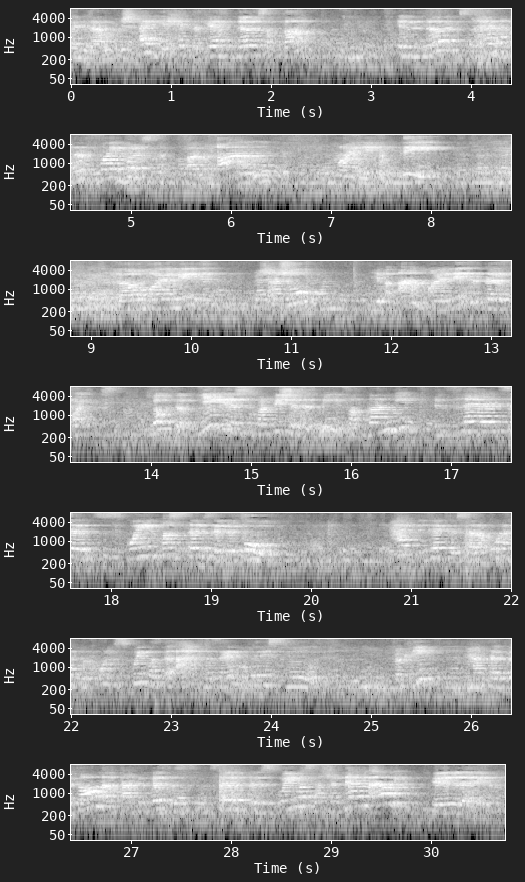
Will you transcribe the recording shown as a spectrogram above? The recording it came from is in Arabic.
مش أي حتة فيها nerve supply ال nerves هنا nerve fibers are un ليه؟ لو myelinated مش هشوف. يبقى unmyelinated nerve fibers دكتور نيجي لل superficial مين يفكرني؟ ال flat cells squamous cells اللي فوق. حد فاكر سنه اولى بنقول squamous ده احد مزاياه very smooth فاكرين حتى البطانه بتاعت البيزنس سيلف السكويمس عشان نعمل قوي هي اللي هنا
